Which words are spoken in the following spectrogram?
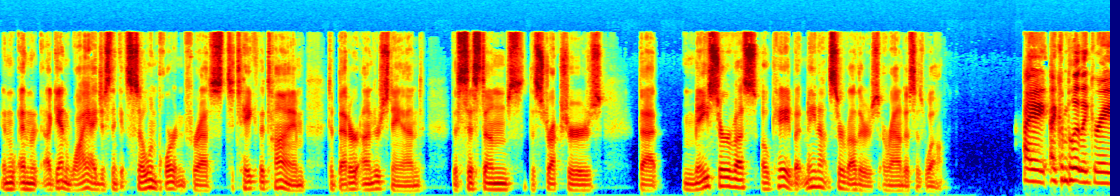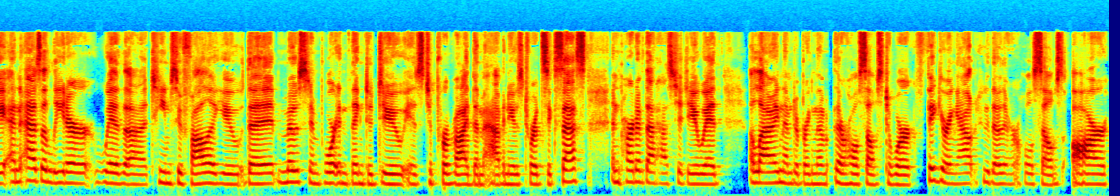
and and again, why I just think it's so important for us to take the time to better understand the systems, the structures that may serve us okay, but may not serve others around us as well. I, I completely agree. And as a leader with uh, teams who follow you, the most important thing to do is to provide them avenues towards success. And part of that has to do with allowing them to bring them their whole selves to work, figuring out who their whole selves are,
